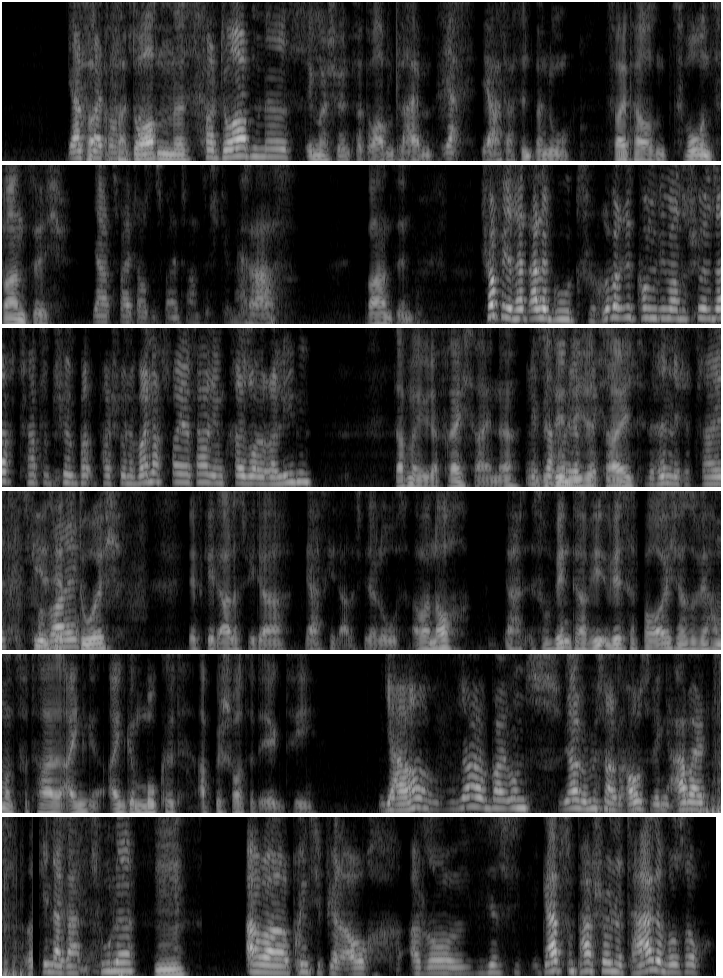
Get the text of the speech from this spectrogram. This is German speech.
Ja, Ver 2020. verdorbenes. Verdorbenes. Immer schön verdorben bleiben. Ja, Ja, das sind wir nun. 2022. Jahr 2022, genau. Krass. Wahnsinn. Ich hoffe, ihr seid alle gut rübergekommen, wie man so schön sagt. Hattet schön, paar, paar schöne Weihnachtsfeiertage im Kreise eurer Lieben. Jetzt darf man ja wieder frech sein, ne? Die besinnliche frech sein. Zeit, Besinnliche Zeit. Ist die ist vorbei. jetzt durch. Jetzt geht alles wieder, ja, es geht alles wieder los. Aber noch, ja, es ist so Winter. Wie, wie ist das bei euch? Also wir haben uns total einge, eingemuckelt, abgeschottet irgendwie. Ja, ja, bei uns, ja, wir müssen halt raus wegen Arbeit, äh, Kindergarten, Schule. Hm? Aber prinzipiell auch. Also es gab es ein paar schöne Tage, wo es auch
